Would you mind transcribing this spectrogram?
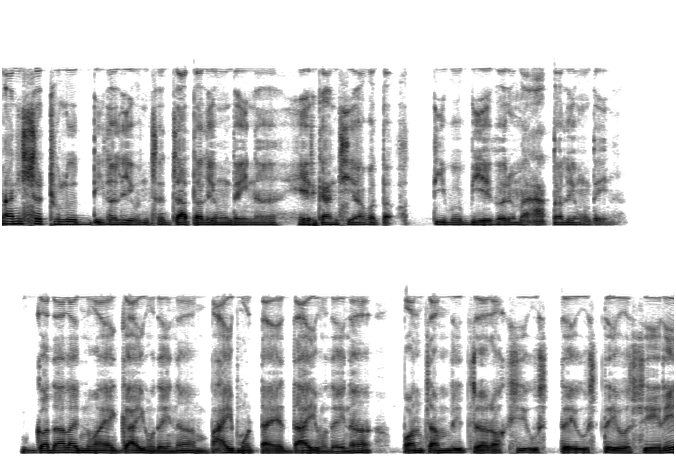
मानिस ठुलो दिलले हुन्छ जातले हुँदैन। हेरकान्छी अब त अति भयो बिहे गऱ्यौँ हातले हुँदैन। गदालाई नुहाए गाई हुँदैन भाइ मोटाए दाई हुँदैन पञ्चामृत रक्सी उस्तै उस्तै हो सेरे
